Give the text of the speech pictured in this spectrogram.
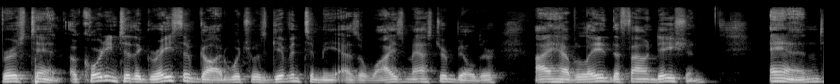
Verse 10, according to the grace of God, which was given to me as a wise master builder, I have laid the foundation and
